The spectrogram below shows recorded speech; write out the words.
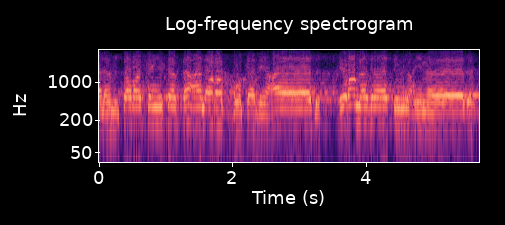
ألم تر كيف فعل ربك بعاد؟ إرم ذات العماد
